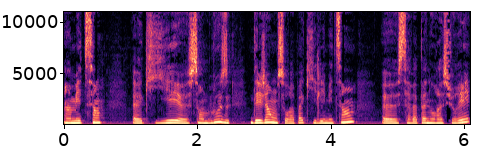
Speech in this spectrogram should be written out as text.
un médecin euh, qui est euh, sans blouse, déjà on saura pas qu'il est médecin, euh, ça va pas nous rassurer.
